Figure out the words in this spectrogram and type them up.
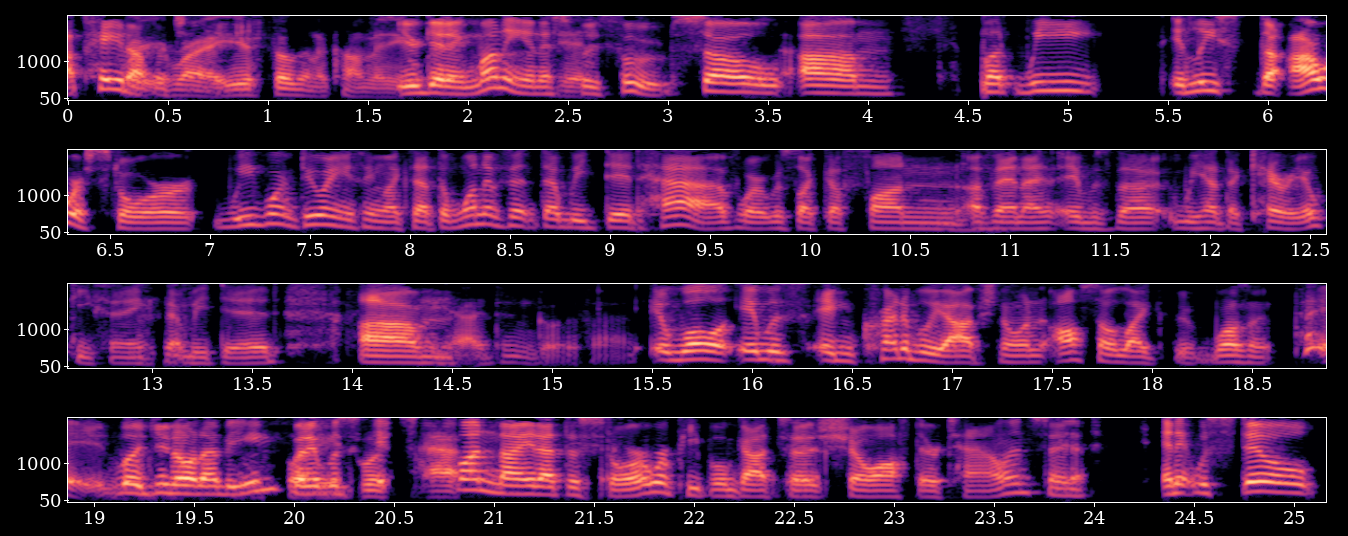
a paid right, opportunity. right. You're still gonna come in. You're getting money and it's free food. So, um, but we, at least the our store, we weren't doing anything like that. The one event that we did have, where it was like a fun Mhm. event, it was the we had the karaoke thing that Mhm. we did. Oh, Um, yeah, I didn't go to that. it- well, it was incredibly optional and also like it wasn't paid. Like you know what I mean? It's but like- it was, it was it's a fun night at the store where people got to Yeah. show off their talents and Yeah. and it was still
